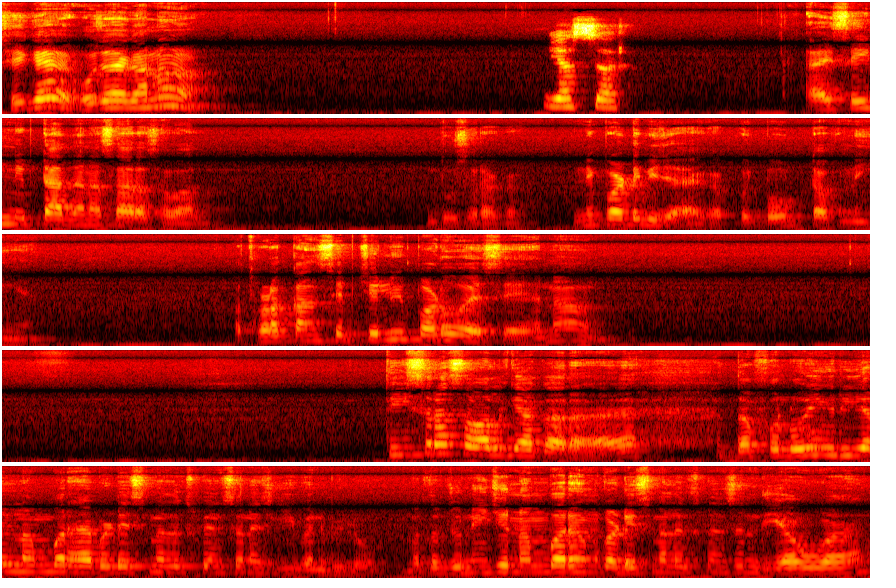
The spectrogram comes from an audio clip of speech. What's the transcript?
ठीक है? हो जाएगा ना? यस सर ऐसे ही निपटा देना सारा सवाल। दूसरा का। निपट भी जाएगा, कोई बहुत टफ नहीं है। और थोड़ा कंसेप्चुअली पढ़ो ऐसे, है ना? तीसरा सवाल क्या कर रहा है? द फॉलोइंग रियल नंबर है decimal expansion is given below मतलब जो नीचे नंबर है, उनका डेसिमल एक्सपेंशन दिया हुआ है।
